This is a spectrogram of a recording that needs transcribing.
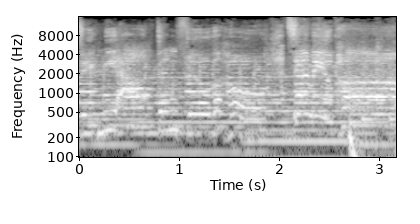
Dig me out, then fill the hole. Tear me apart.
